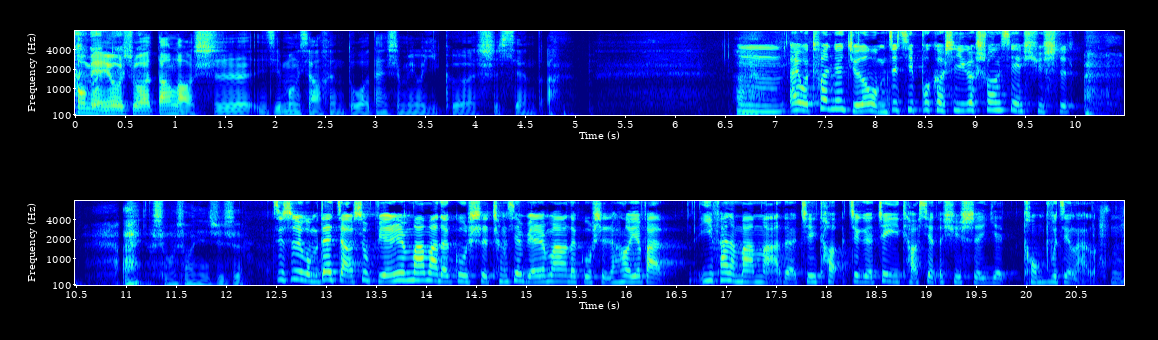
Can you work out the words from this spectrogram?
后面又说当老师以及梦想很多，但是没有一个实现的。嗯，哎，我突然间觉得我们这期播客是一个双线叙事。哎，什么双线叙事？就是我们在讲述别人妈妈的故事，呈现别人妈妈的故事，然后也把一帆的妈妈的这套这个这一条线的叙事也同步进来了。嗯。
